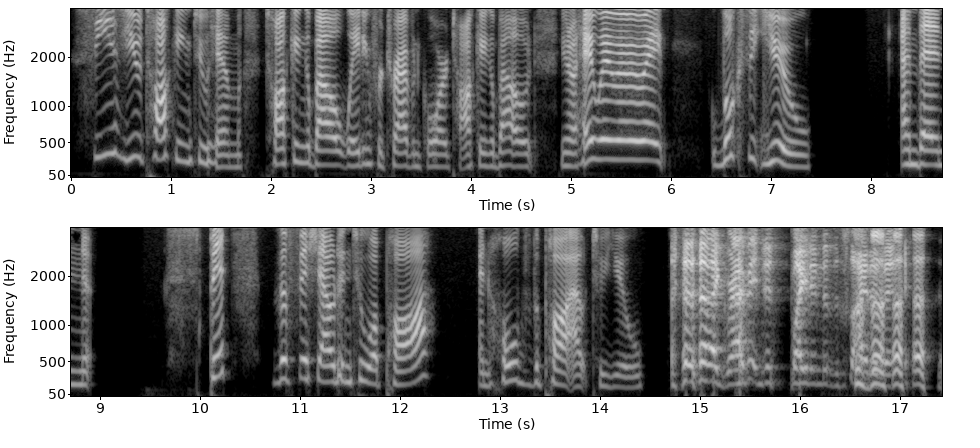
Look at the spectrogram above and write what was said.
Sees you talking to him, talking about waiting for Travancore, talking about, you know, hey, wait, wait, wait, wait. Looks at you, and then spits the fish out into a paw and holds the paw out to you. I grab it and just bite into the side of it.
